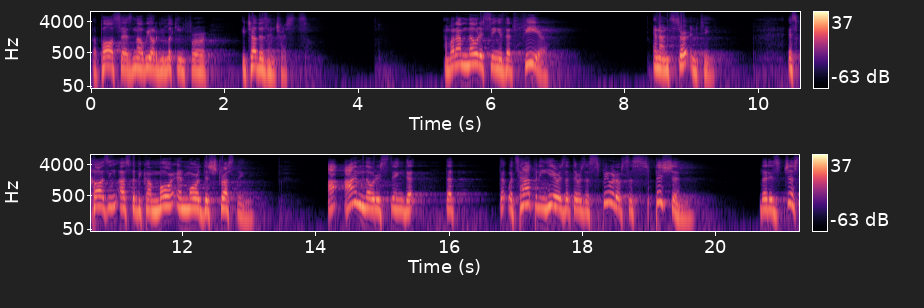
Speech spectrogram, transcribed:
But Paul says, no, we ought to be looking for each other's interests. And what I'm noticing is that fear and uncertainty is causing us to become more and more distrusting. I, am noticing that, that, that what's happening here is that there is a spirit of suspicion that is just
